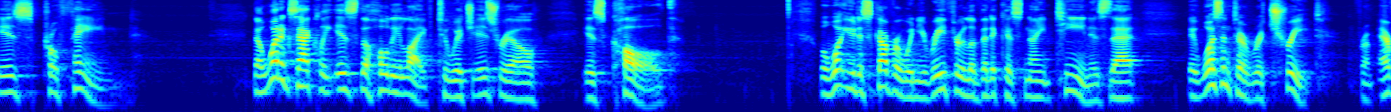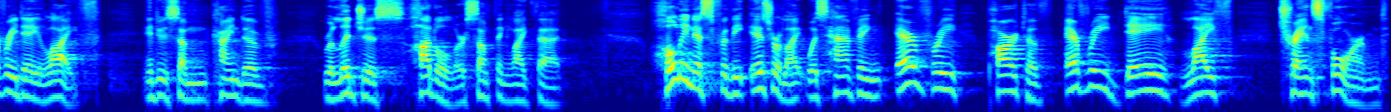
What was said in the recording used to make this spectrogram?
is profaned. Now, what exactly is the holy life to which Israel is called? Well, what you discover when you read through Leviticus 19 is that it wasn't a retreat from everyday life into some kind of religious huddle or something like that. Holiness for the Israelite was having every part of everyday life transformed.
